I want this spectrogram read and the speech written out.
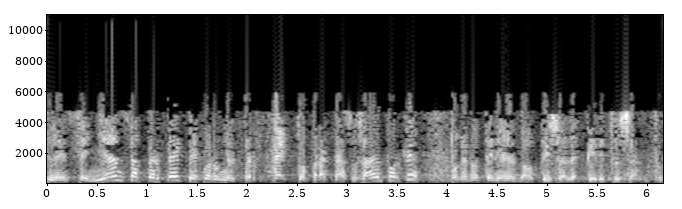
la enseñanza perfecta y fueron el perfecto fracaso. ¿Saben por qué? Porque no tenían el bautizo del Espíritu Santo.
